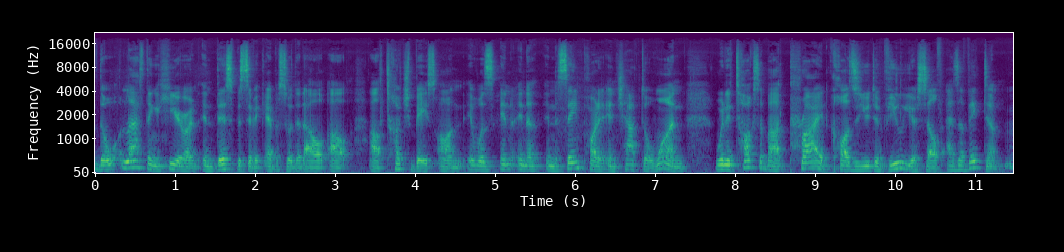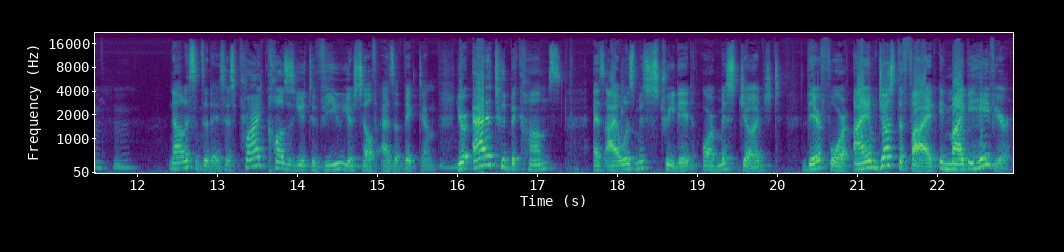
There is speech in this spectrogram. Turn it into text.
the last thing here in, this specific episode that i'll i'll i'll touch base on it was in in, a, in the same part in chapter one when it talks about pride causes you to view yourself as a victim now listen to this. It says pride causes you to view yourself as a victim. Your attitude becomes as I was mistreated or misjudged, therefore I am justified in my behavior.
